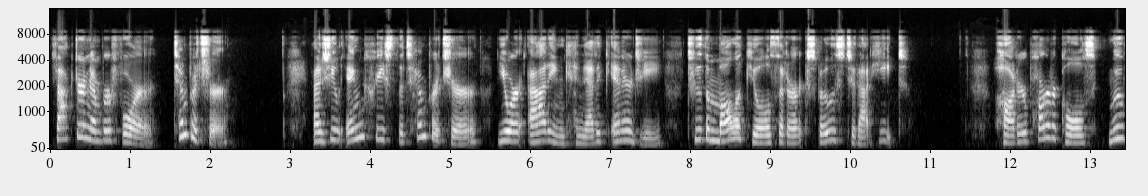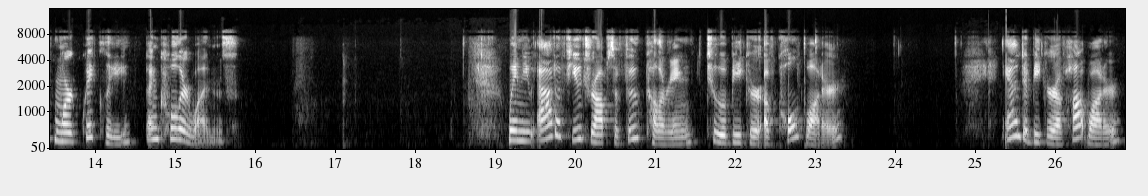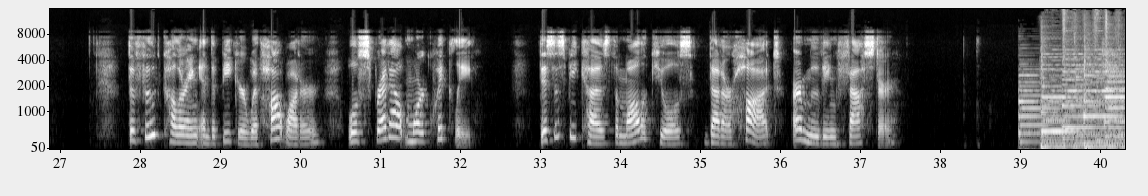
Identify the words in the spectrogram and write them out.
Factor number four, temperature. As you increase the temperature, you are adding kinetic energy to the molecules that are exposed to that heat. Hotter particles move more quickly than cooler ones. When you add a few drops of food coloring to a beaker of cold water and a beaker of hot water, the food coloring in the beaker with hot water will spread out more quickly. This is because the molecules that are hot are moving faster.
